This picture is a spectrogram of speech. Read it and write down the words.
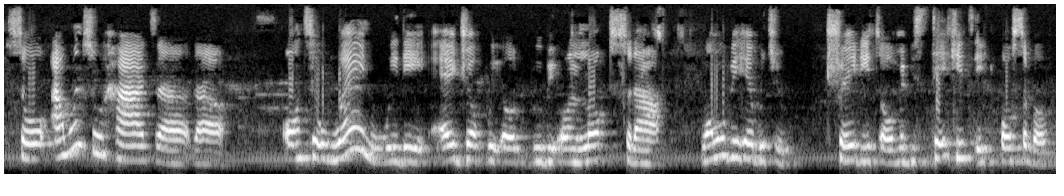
So I want to ask uh, the until when will the airdrop will, will be unlocked so that one will be able to trade it or maybe stake it if possible.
